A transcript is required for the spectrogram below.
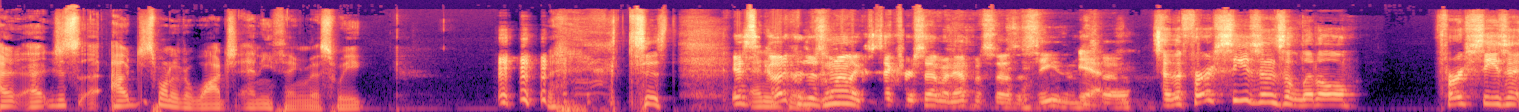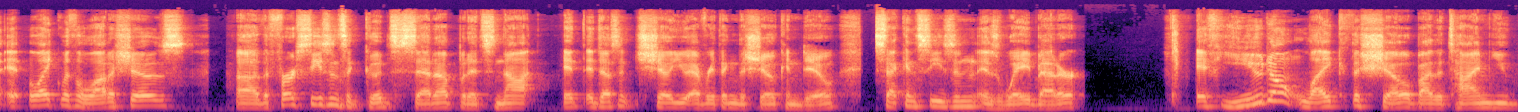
I, I just I just wanted to watch anything this week. just It's good because there's only like six or seven episodes a season. Yeah. So So the first season's a little. First season, it, like with a lot of shows, uh, the first season's a good setup, but it's not. It, it doesn't show you everything the show can do. Second season is way better. If you don't like the show by the time you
